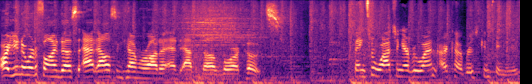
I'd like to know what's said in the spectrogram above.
All right, you know where to find us at Alisyn Camerota and at the Laura Coates. Thanks for watching, everyone. Our coverage continues.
